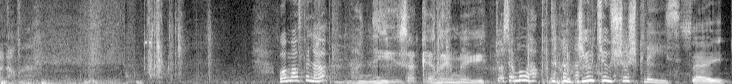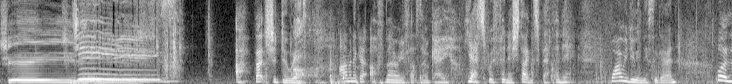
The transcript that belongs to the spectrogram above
I know. One more fill up. My knees are killing me. Do you want some more up? Would you two shush, please? Say cheese. Cheese! Ah, that should do it. I'm gonna get off, Mary, if that's okay. Yes, we're finished. Thanks, Bethany. Why are we doing this again? Well,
